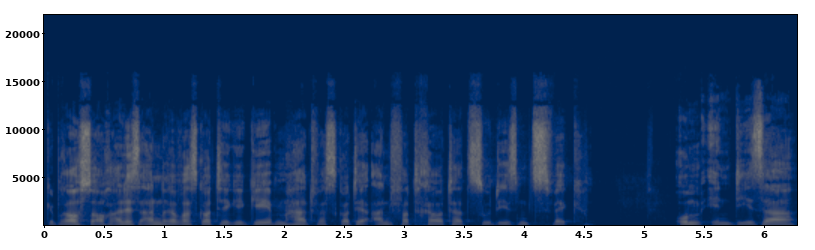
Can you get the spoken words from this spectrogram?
Gebrauchst du auch alles andere, was Gott dir gegeben hat, was Gott dir anvertraut hat, zu diesem Zweck, um in dieser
